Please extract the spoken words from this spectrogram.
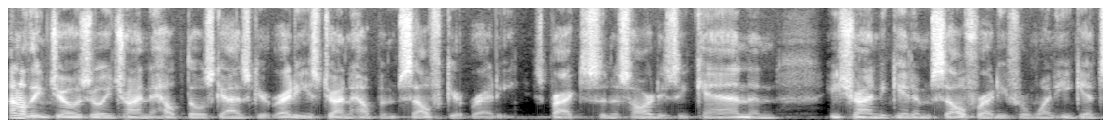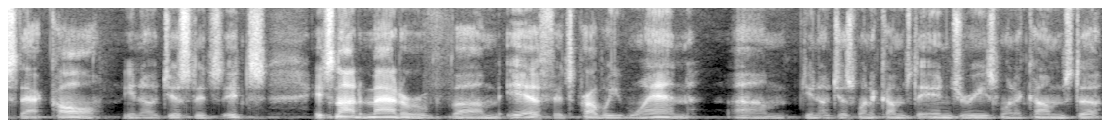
I don't think Joe's really trying to help those guys get ready. He's trying to help himself get ready. He's practicing as hard as he can, and he's trying to get himself ready for when he gets that call. You know, just it's it's it's not a matter of um, if; it's probably when. Um, you know, just when it comes to injuries, when it comes to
